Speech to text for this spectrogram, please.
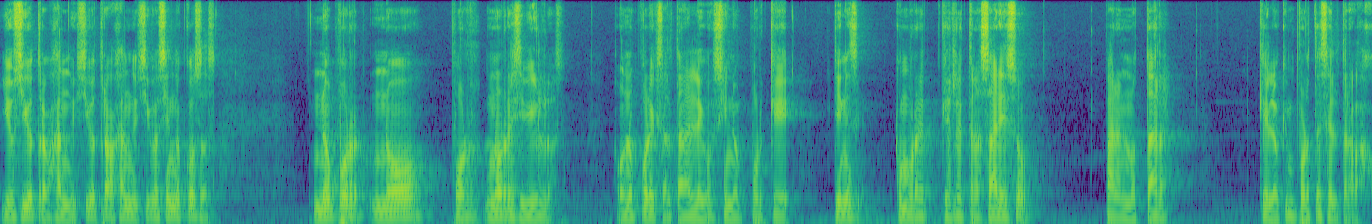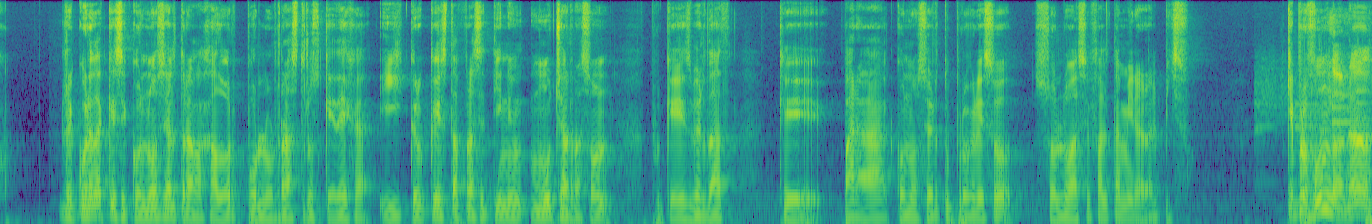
Yo sigo trabajando y sigo trabajando y sigo haciendo cosas. No por no, por no recibirlos o no por exaltar al ego, sino porque tienes como que retrasar eso para notar que lo que importa es el trabajo. Recuerda que se conoce al trabajador por los rastros que deja y creo que esta frase tiene mucha razón porque es verdad que para conocer tu progreso solo hace falta mirar al piso. Qué profundo, ¿no?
